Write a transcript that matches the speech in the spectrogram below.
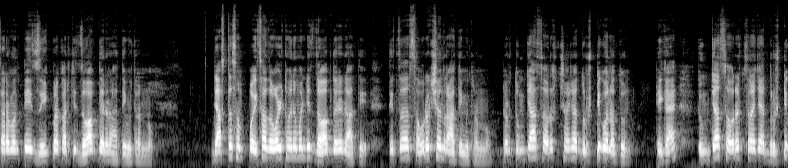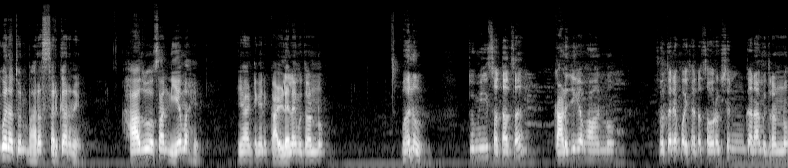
तर मग ते जे- एक प्रकारची जबाबदारी राहते मित्रांनो. जास्त सं पैसा जवळ ठेवणे म्हणजे जबाबदारी राहते. तिचं संरक्षण राहते मित्रांनो. तर तुमच्या संरक्षणाच्या दृष्टिकोनातून ठीक आहे? तुमच्या संरक्षणाच्या दृष्टिकोनातून भारत सरकारने हा जो असा नियम आहे या ठिकाणी काढलेला आहे मित्रांनो. म्हणून तुम्ही स्वतःचं काळजी घ्या भावांनो. स्वतःच्या पैशाचं संरक्षण करा मित्रांनो.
